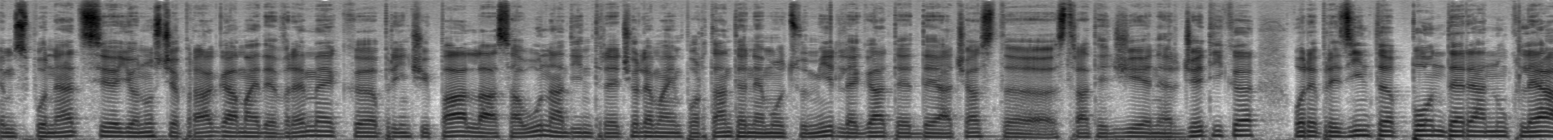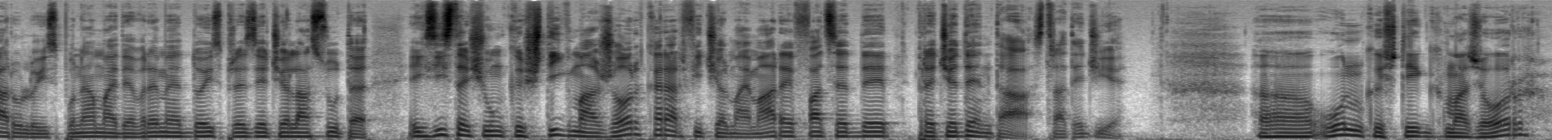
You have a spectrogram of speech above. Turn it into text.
Îmi spuneați, Ionus Cepraga, mai devreme că principala sau una dintre cele mai importante nemulțumiri legate de această strategie energetică o reprezintă ponderea nuclearului, spuneam mai devreme 12%. Există și un câștig major, care ar fi cel mai mare față de precedenta strategie? Uh, un câștig major Uh,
